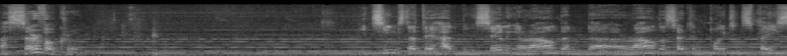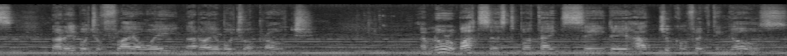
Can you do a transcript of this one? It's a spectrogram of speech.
A servo crew? It seems that they had been sailing around and uh, around a certain point in space, not able to fly away, not able to approach. I'm no roboticist, but I'd say they had two conflicting goals.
